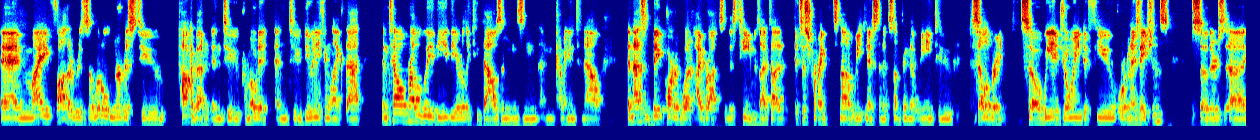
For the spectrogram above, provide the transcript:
And my father was a little nervous to talk about it and to promote it and to do anything like that until probably the, the early 2000s and, and coming into now and that's a big part of what I brought to this team is I thought it's a strength, it's not a weakness, and it's something that we need to celebrate. So we had joined a few organizations. So there's uh,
